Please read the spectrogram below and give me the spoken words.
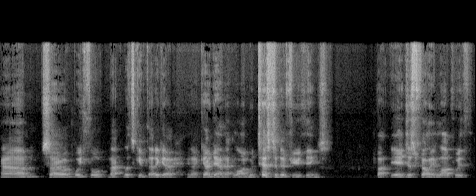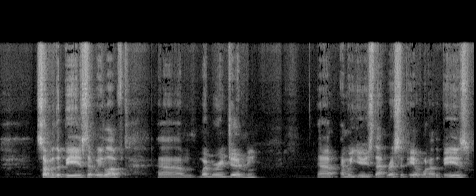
Um, so we thought, nah, let's give that a go. You know, go down that line. We tested a few things, but yeah, just fell in love with some of the beers that we loved um, when we were in Germany, uh, and we used that recipe of one of the beers.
